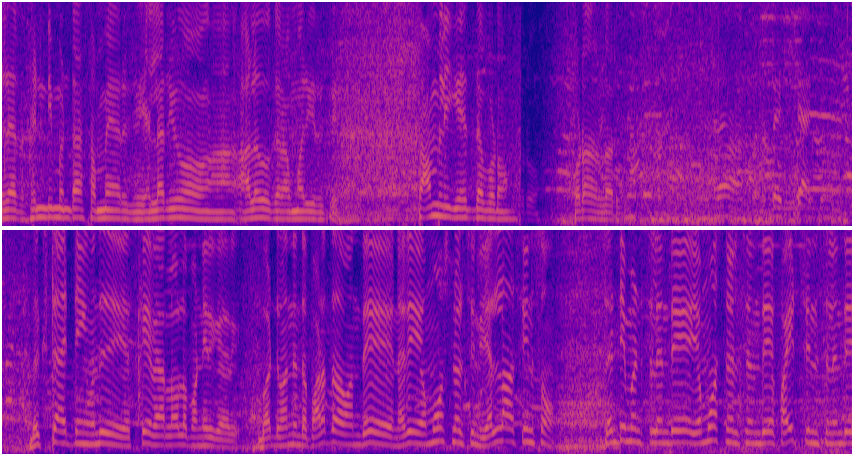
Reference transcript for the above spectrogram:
இல்லை சென்டிமெண்ட்டாக செம்மையாக இருக்குது எல்லாரையும் அளவு வைக்கிற மாதிரி இருக்குது ஃபேமிலிக்கு ஏற்ற படம். படம் நல்லா இருக்கு. பெஸ்ட் ஆக்டிங் வந்து எஸ்கே வேற லெவலில் பண்ணியிருக்காரு பட் வந்து இந்த படத்தில் வந்து நிறைய எமோஷனல் சீன் எல்லா சீன்ஸும் சென்டிமெண்ட்ஸ்லேருந்து எமோஷனல்ஸ்லேருந்து ஃபைட் சீன்ஸ்லேருந்து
